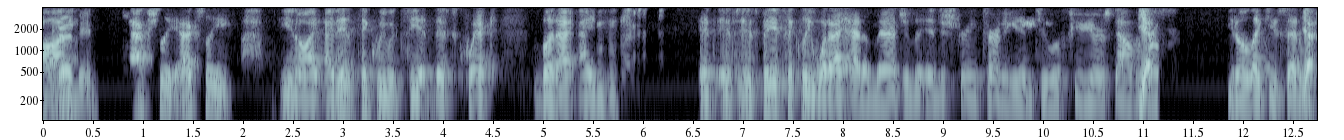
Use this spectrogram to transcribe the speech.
You know I mean? Actually, actually, you know, I, I didn't think we would see it this quick, but I, I mm-hmm. it, it's it's basically what I had imagined the industry turning into a few years down the yes. road. You know, like you said, yes.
